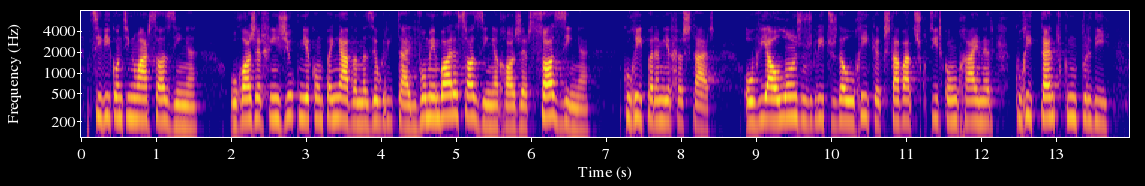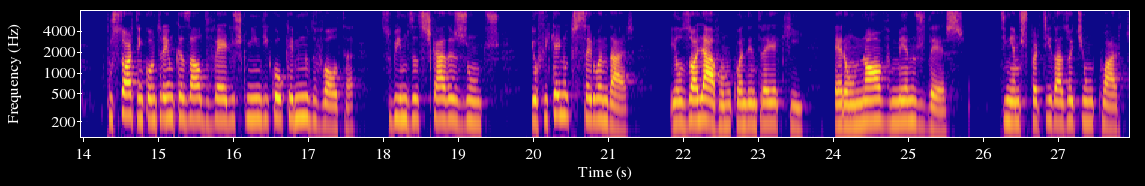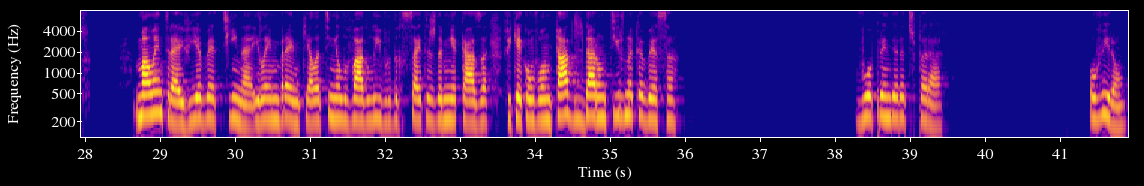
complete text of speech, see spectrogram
Decidi continuar sozinha. O Roger fingiu que me acompanhava, mas eu gritei-lhe: Vou-me embora sozinha, Roger, sozinha. Corri para me afastar. Ouvi ao longe os gritos da Ulrica, que estava a discutir com o Rainer. Corri tanto que me perdi. Por sorte, encontrei um casal de velhos que me indicou o caminho de volta. Subimos as escadas juntos. Eu fiquei no terceiro andar. Eles olhavam-me quando entrei aqui. Eram nove menos dez. Tínhamos partido às oito e um quarto. Mal entrei, vi a Bettina e lembrei-me que ela tinha levado o livro de receitas da minha casa. Fiquei com vontade de lhe dar um tiro na cabeça. Vou aprender a disparar. Ouviram?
